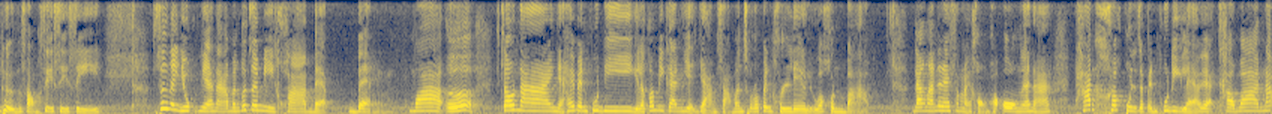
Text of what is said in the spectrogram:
2380 ถึง 2444 ซึ่งในยุคนี้นะ มันก็จะมีความแบบแบ่ง ว่า เออ เจ้านายเนี่ยให้เป็นผู้ดี แล้วก็มีการเหยียดหยามสามัญชนว่าเป็นคนเลวหรือว่าคนบาป ดังนั้นในสมัยของพระองค์เนี่ยนะ ถ้าถ้าคุณจะเป็นผู้ดีแล้วเนี่ยคำว่าหน้า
